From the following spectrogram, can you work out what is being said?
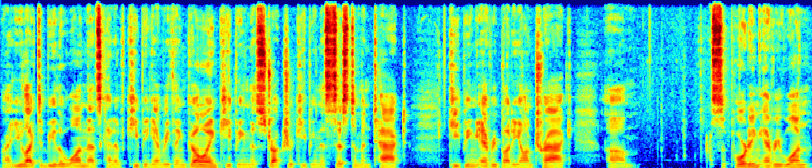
right? You like to be the one that's kind of keeping everything going, keeping the structure, keeping the system intact, keeping everybody on track, um, supporting everyone,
